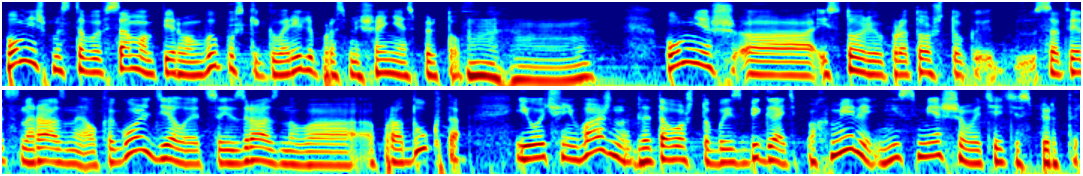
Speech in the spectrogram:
Помнишь, мы с тобой в самом первом выпуске говорили про смешение спиртов? Мгм. Помнишь э, историю про то, что, соответственно, разный алкоголь делается из разного продукта, и очень важно для того, чтобы избегать похмелья, не смешивать эти спирты.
